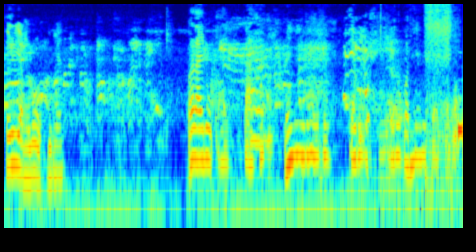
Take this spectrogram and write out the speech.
คือเลี้ยงลูกอยู่ไหมอะไรลูกอะไรตาครับไม่ได้ได้ลูกได้ลูกได้ลูกก่อนได้ลูกก่อน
